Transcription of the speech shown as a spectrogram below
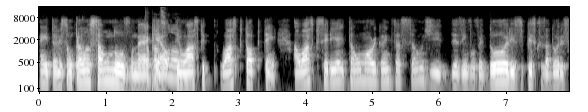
É, então eles estão para lançar um novo, né? Que é, tem o ASP, o ASP Top 10. A WASP seria então uma organização de desenvolvedores e pesquisadores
